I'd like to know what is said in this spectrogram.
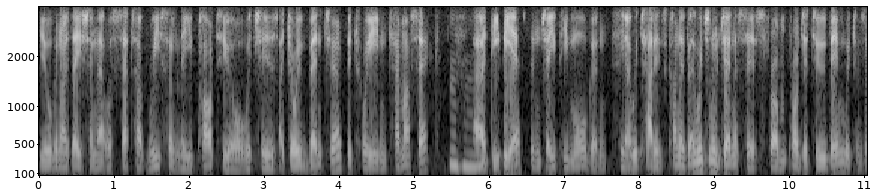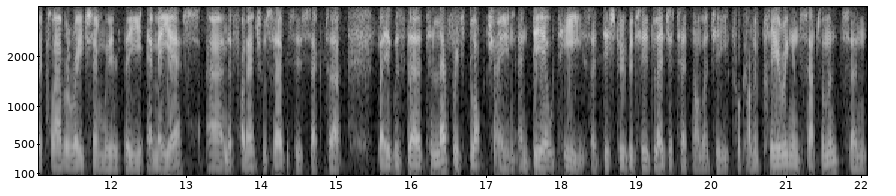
the organization that was set up recently, Partior, which is a joint venture between Temasek, mm-hmm. uh, DBS, and JP Morgan, you know, which had its kind of original genesis from Project Ubin, which was a collaboration with the MAS and the financial services sector. But it was there to leverage blockchain and DLT, so distributed ledger technology technology for kind of clearing and settlements and,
